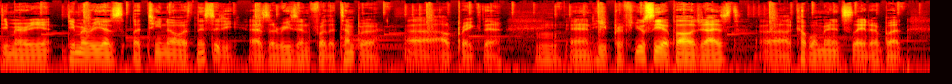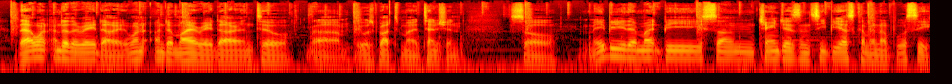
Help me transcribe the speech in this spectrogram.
Di Maria Di Maria's Latino ethnicity as a reason for the temper uh, outbreak there, mm. and he profusely apologized uh, a couple minutes later, but that went under the radar. It went under my radar until um, it was brought to my attention. So maybe there might be some changes in CBS coming up. We'll see.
